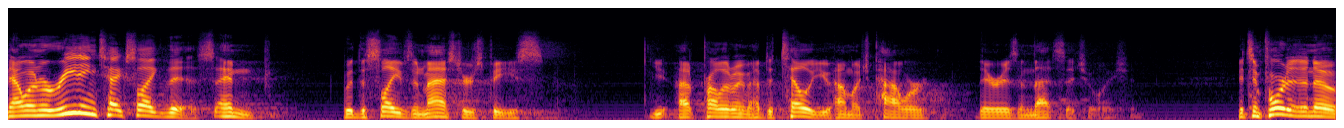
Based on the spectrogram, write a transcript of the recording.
Now, when we're reading texts like this, and with the slaves and masters piece, you, I probably don't even have to tell you how much power there is in that situation. It's important to know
